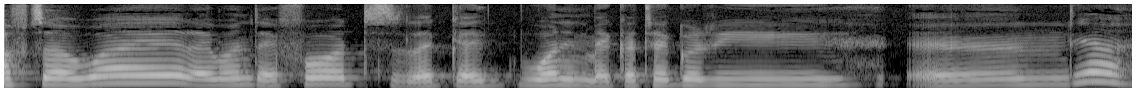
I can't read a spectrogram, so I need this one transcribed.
after a while i went i fought like i won in my category and yeah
